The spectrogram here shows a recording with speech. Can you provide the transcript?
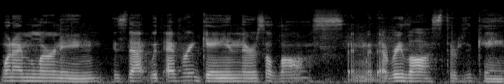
What I'm learning is that with every gain, there's a loss, and with every loss, there's a gain.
